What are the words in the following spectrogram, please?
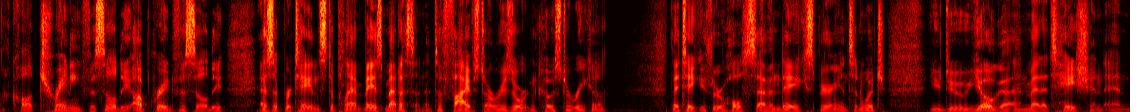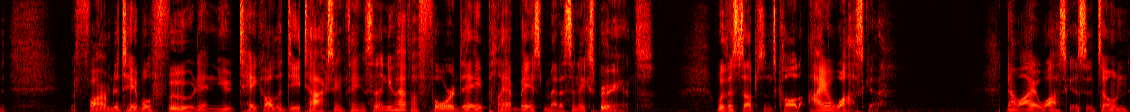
I'll call it training facility, upgrade facility, as it pertains to plant based medicine. It's a five star resort in Costa Rica. They take you through a whole seven day experience in which you do yoga and meditation and farm to table food and you take all the detoxing things, and then you have a four day plant based medicine experience with a substance called ayahuasca. Now, ayahuasca is its own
